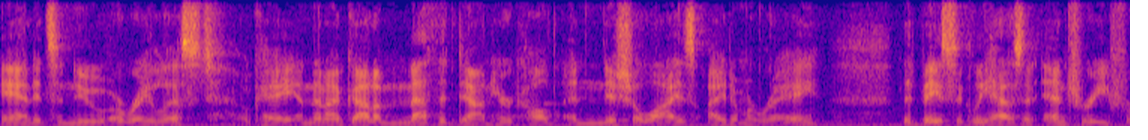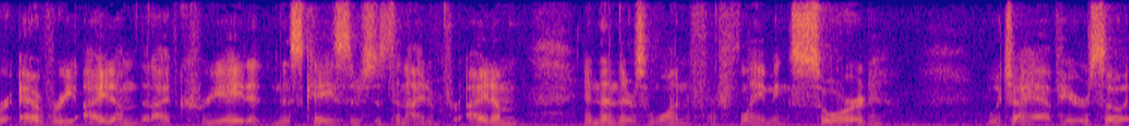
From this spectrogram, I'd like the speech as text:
And it's a new array list, okay? And then I've got a method down here called initialize item array that basically has an entry for every item that I've created. In this case, there's just an item for item, and then there's one for flaming sword, which I have here. So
